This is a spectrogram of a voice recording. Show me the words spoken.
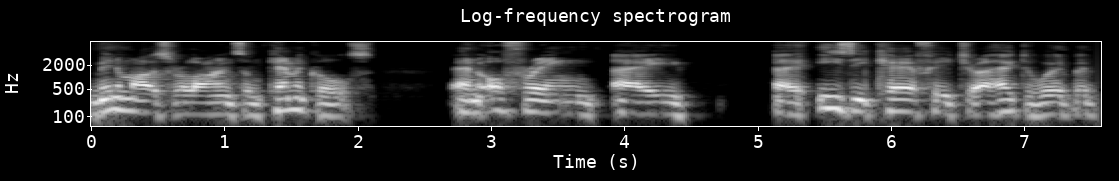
minimize reliance on chemicals, and offering a, a easy care feature. I hate the word, but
